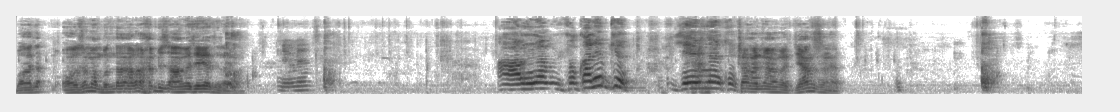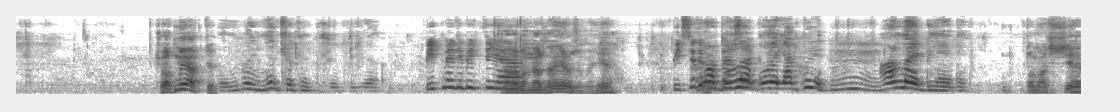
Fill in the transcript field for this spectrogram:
bu adam, o zaman bundan alan biz Ahmet'e yedirelim. Evet. Ağzına sokarım ki zehirlensin. Sana Ahmet yansın hep. Çok mu yaktı? Bu ne kötü bir şey ya. Bitmedi bitti Ama ya. bunlardan ye o zaman ye. Bitse de Ama kurtarsak. bunlar buna yapmayın. Hmm. Almayın bileydin. Domates ye.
